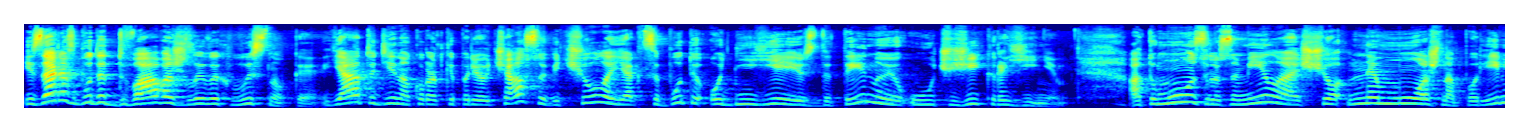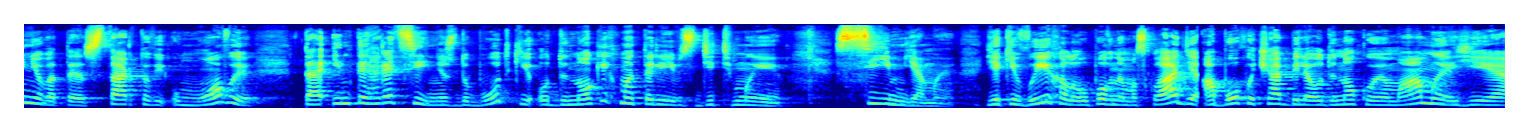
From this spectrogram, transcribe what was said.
І зараз буде два важливих висновки. Я тоді на короткий період часу відчула, як це бути однією з дитиною у чужій країні. А тому зрозуміла, що не можна порівнювати стартові умови та інтеграційні здобутки одиноких матерів з дітьми, з сім'ями, які виїхали у повному складі, або, хоча б біля одинокої мами є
